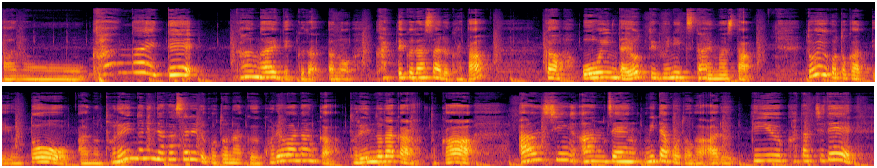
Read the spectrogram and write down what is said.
あの考えて考えてくだあの買ってくださる方が多いんだよっていうふうに伝えました。どういうことかっていうと、あのトレンドに流されることなく、これはなんかトレンドだからとか、安心安全見たことがあるっていう形で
